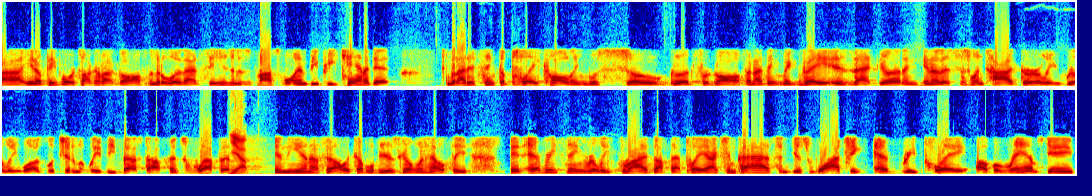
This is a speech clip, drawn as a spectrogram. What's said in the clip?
Uh, you know, people were talking about Goff in the middle of that season as a possible MVP candidate. But I just think the play calling was so good for Goff, and I think McVay is that good. And you know, this is when Todd Gurley really was legitimately the best offensive weapon yep. in the NFL a couple of years ago when healthy, and everything really thrived off that play action pass. And just watching every play of a Rams game,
